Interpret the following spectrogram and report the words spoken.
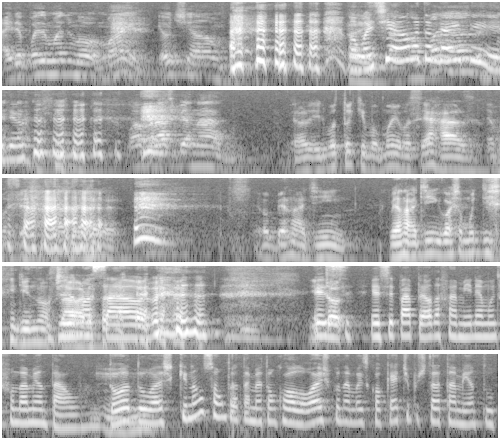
Aí depois ele manda de novo: "Mãe, eu te amo". Mamãe te ama também, filho. um abraço, Bernardo. Ele botou aqui, mãe, você arrasa. É você arrasa. é. é o Bernardinho. Bernardinho gosta muito de, de dinossauro. Dinossauro. então, esse, esse papel da família é muito fundamental. Todo, uhum. acho que não só um tratamento oncológico, né, mas qualquer tipo de tratamento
